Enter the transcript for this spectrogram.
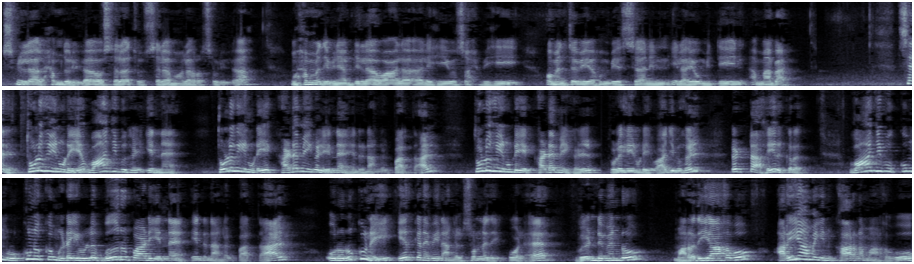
பிஸ்மில்லா அலமதுல்லா வசலாத்து வலாம் அலா ரசூலில்லா முஹம்மது பின் அப்துல்லா வாலா அலிஹி வசஹ்பிஹி ஒமன் தபியஹும் பி அஸ்ஸானின் இலாயோமித்தீன் அம்மாபா சரி தொழுகையினுடைய வாஜிபுகள் என்ன? தொழுகையினுடைய கடமைகள் என்ன என்று நாங்கள் பார்த்தால் தொழுகையினுடைய கடமைகள் தொழுகையினுடைய வாஜிபுகள் எட்டாக இருக்கிறது. வாஜிபுக்கும் ருக்குனுக்கும் இடையிலுள்ள வேறுபாடு என்ன என்று நாங்கள் பார்த்தால் ஒரு ருக்குனை ஏற்கனவே நாங்கள் சொன்னதைப் போல வேண்டுமென்றோ மறதியாகவோ அறியாமையின் காரணமாகவோ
